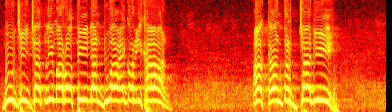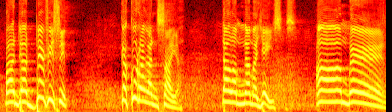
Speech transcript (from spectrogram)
Mujizat lima roti dan dua ekor ikan akan terjadi pada defisit kekurangan saya dalam nama Yesus. Amin.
